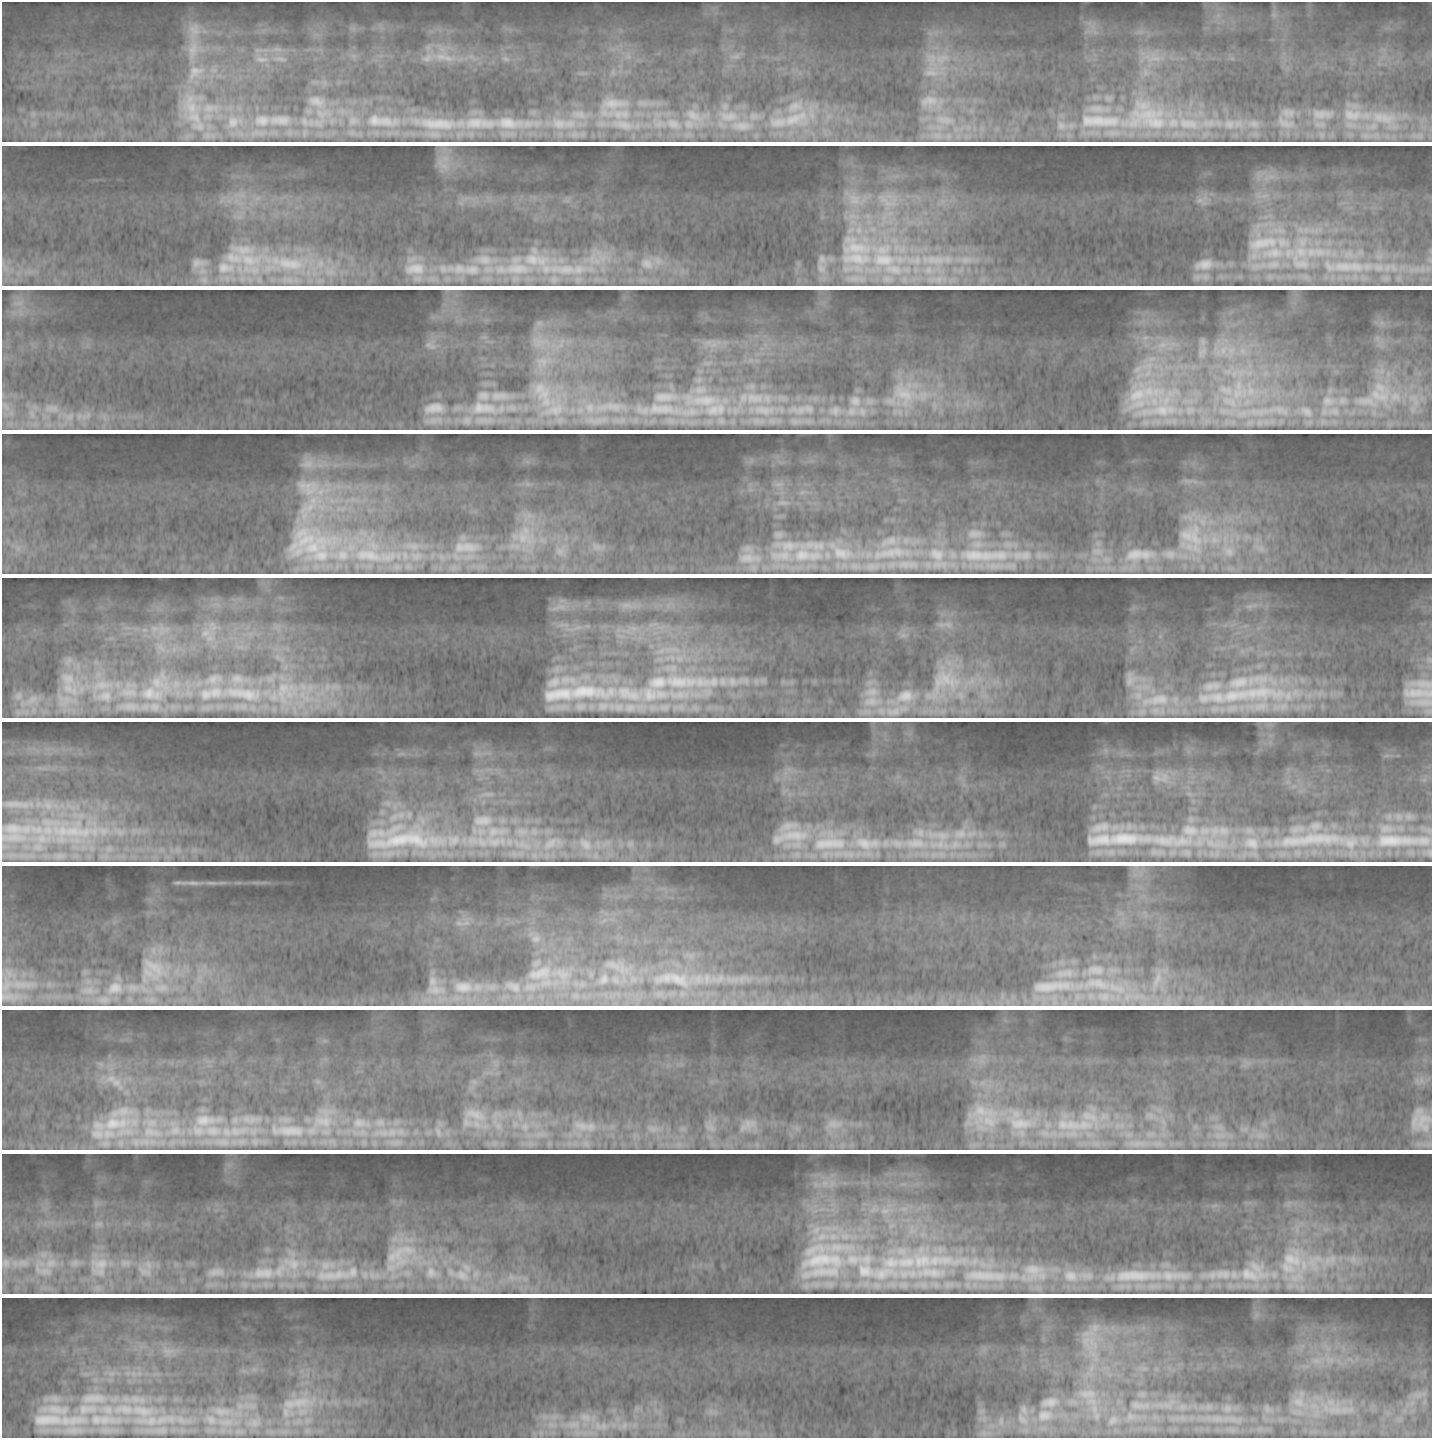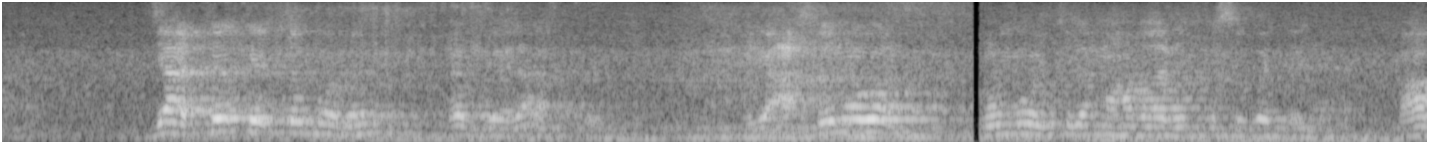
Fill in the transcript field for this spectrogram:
फालतूगिरी बाकीचं ध्येयचं त्याचं कोणाचं ऐकून बसायचं नाही कुठं वाईट गोष्टीची चर्चा चालली असली तर ती ऐकायला. कोण शिवण बिवा देत असलं तिथं थांबायचं नाही. ते पाप आपल्या नशीब येते ते सुद्धा ऐकणे सुद्धा वाईट ऐकणे सुद्धा पापच आहे. वाईट पाहणं सुद्धा पापच आहे. वाईट बोलणं सुद्धा पापच आहे. एखाद्याचं मन दुखवणं म्हणजे पापच आहे. म्हणजे पापाची व्याख्या काय सांगू? परपीडा म्हणजे पाप. आणि पर अं, परोपकार म्हणजे पुण्य या दोन गोष्टी समजल्या? परपीडा म्हणजे दुसऱ्याला दुखवणं म्हणजे पाप. मग ते किडा म्हणजे असो किंवा मनुष्य. किडा म्हणजे काय न करत आपल्याकडे तो पायाखाली चढ हे करतात करतात असा सुद्धा आपण मागतो नाही केला. चट चट चट चट. ते सुद्धा आपल्याकडे पापच घडते का तर ह्या पृथ्वी मृत्यू लोकात कोणालाही कोणाचा जीव घेण्याचा अधिकार नाही. म्हणजे कसं अधिकार काय आहे त्याला? ज्याचं त्याचं मरण ठरलेलं असतं. म्हणजे असं नवं मग महाभारत कसं घडलेलं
